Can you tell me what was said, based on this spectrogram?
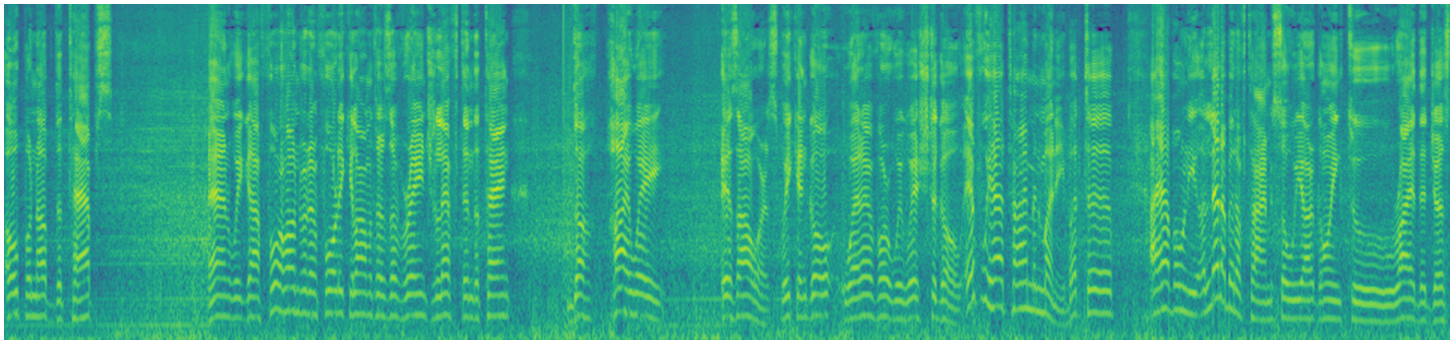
open up the taps. And we got 440 kilometers of range left in the tank. The highway is ours. We can go wherever we wish to go if we had time and money. But uh, I have only a little bit of time so we are going to ride it just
